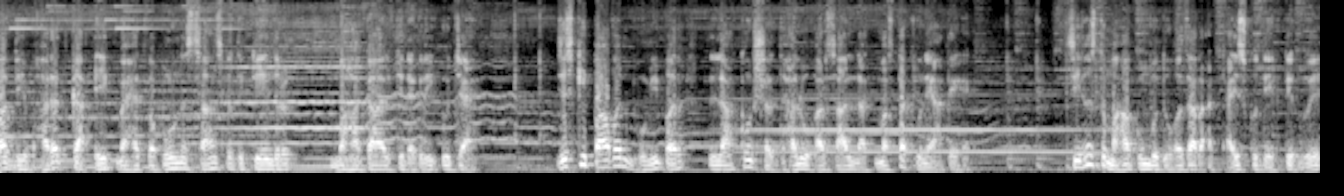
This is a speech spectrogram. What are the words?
मध्य भारत का एक महत्वपूर्ण सांस्कृतिक केंद्र महाकाल की नगरी उज्जैन, जिसकी पावन भूमि पर लाखों श्रद्धालु हर साल नतमस्तक होने आते हैं। सिंहस्थ महाकुंभ 2028 को देखते हुए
